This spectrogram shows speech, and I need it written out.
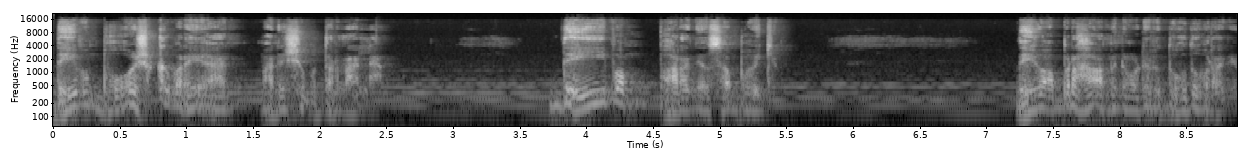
ദൈവം ഭോഷ്ക്ക് പറയാൻ മനുഷ്യപുത്രനല്ല. ദൈവം പറഞ്ഞ് സംഭവിക്കും. ദൈവം അബ്രഹാമിനോടൊരു ദൂത് പറഞ്ഞു.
